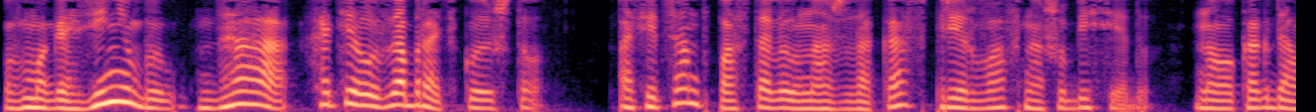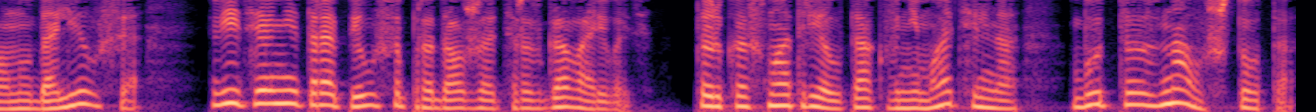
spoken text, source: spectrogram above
«В магазине был?» «Да, хотел забрать кое-что». Официант поставил наш заказ, прервав нашу беседу. Но когда он удалился, Витя не торопился продолжать разговаривать. Только смотрел так внимательно, будто знал что-то.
